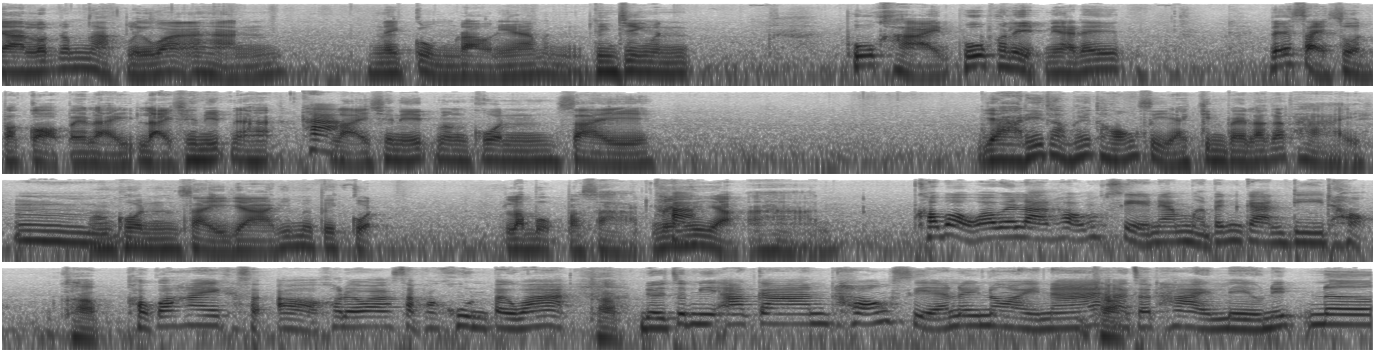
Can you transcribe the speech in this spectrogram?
ยาลดน้ำหนักหรือว่าอาหารในกลุ่มเราเนี้ยมันจริง ๆ มันผู้ขายผู้ผลิตเนี่ยได้ได้ใส่ส่วนประกอบไปหลายหลายชนิดนะฮะค่ะ หลายชนิดบางคนใส่ ยาที่ทำให้ท้องเสียกินไปแล้วก็ถ่าย อืม บางคนใส่ยาที่มันไปกดระบบประสาทไม่ค่ะ ให้อยากอาหาร เขาบอกว่าเวลาท้องเสียเนี่ยเหมือนเป็นการดีท็อก ครับเขาก็ให้เอ่อเขาเรียกว่าสรรพคุณไปว่า ครับ เดี๋ยวจะมีอาการท้องเสียหน่อยๆนะ ครับอาจจะถ่ายเหลวนิดนึง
